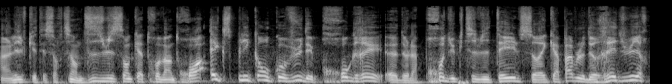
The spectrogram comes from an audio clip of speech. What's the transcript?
un livre qui était sorti en 1883, expliquant qu'au vu des progrès euh, de la productivité, il serait capable de réduire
